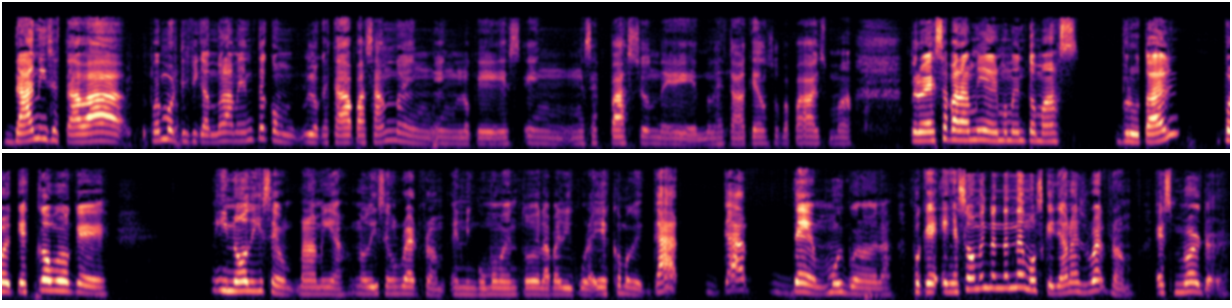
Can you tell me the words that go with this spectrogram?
Dani se estaba pues mortificando la mente con lo que estaba pasando en, en lo que es en, ese espacio donde, donde estaba quedando su papá y su mamá. Pero esa para mí es el momento más brutal, porque es como que y no dicen, para mía, no dicen red from en ningún momento de la película. Y es como que, God, God de muy buena Porque en ese momento entendemos que ya no es Red Rum, es Murder.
